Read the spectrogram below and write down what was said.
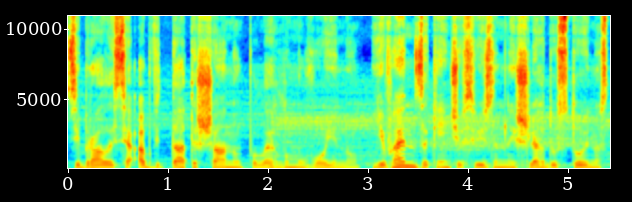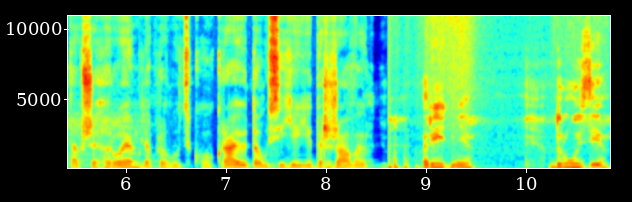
зібралися, аби віддати шану полеглому воїну. Євген закінчив свій земний шлях достойно, ставши героєм для прилуцького краю та усієї держави. рідні, друзі,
